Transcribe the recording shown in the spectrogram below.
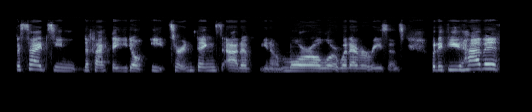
besides seeing the fact that you don't eat certain things out of you know moral or whatever reasons, but if you haven't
